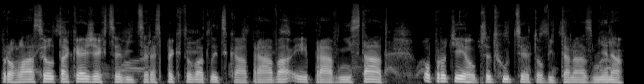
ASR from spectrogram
Prohlásil také, že chce více respektovat lidská práva i právní stát. Oproti jeho předchůdci je to vítaná změna.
